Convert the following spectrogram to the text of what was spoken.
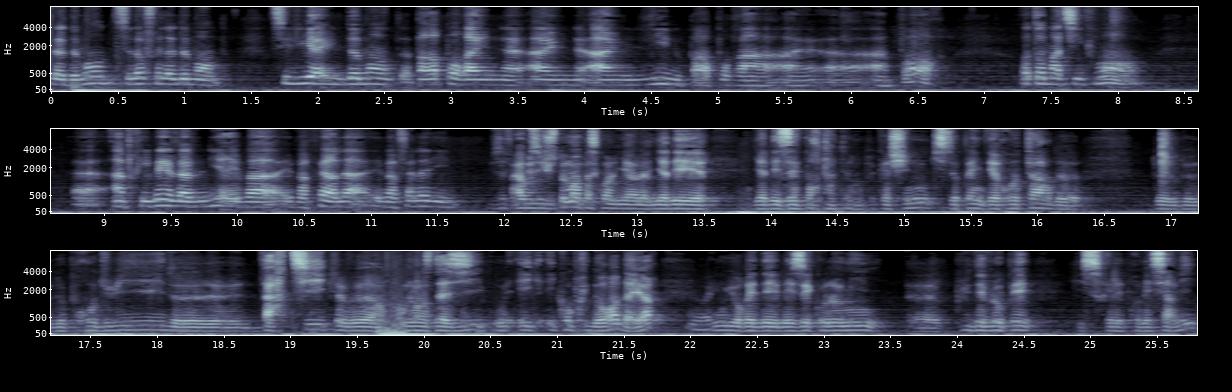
la demande, c'est l'offre et la demande. S'il y a une demande par rapport à une, à une, ligne ou par rapport à, un port, automatiquement, euh, un privé va venir et va, il va faire la, il va faire la ligne. Ah oui, justement, parce qu'il y, y, y a des importateurs, en tout cas chez nous, qui se plaignent des retards de, de, de- de produits, de- d'articles en provenance d'Asie, y, y compris d'Europe d'ailleurs, Oui. où il y aurait des les économies euh, plus développées qui seraient les premiers servis,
